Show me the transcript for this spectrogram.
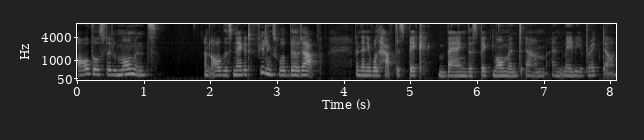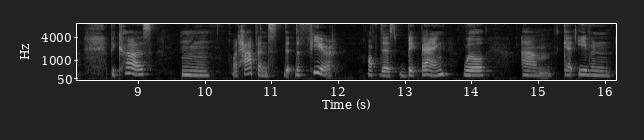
all those little moments and all those negative feelings will build up. And then you will have this big bang, this big moment, um, and maybe a breakdown. Because mm, what happens, the, the, fear of this big bang will um, get even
